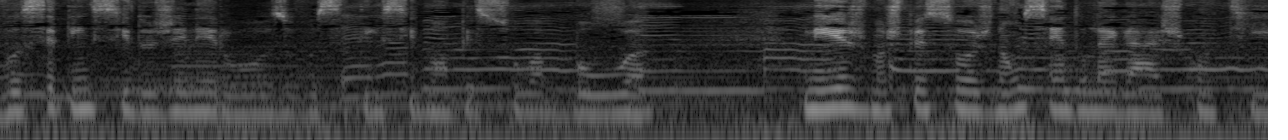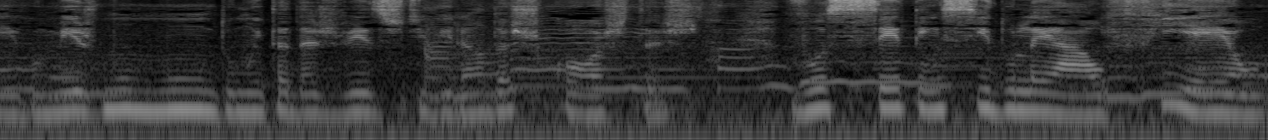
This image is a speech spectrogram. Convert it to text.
Você tem sido generoso, você tem sido uma pessoa boa. Mesmo as pessoas não sendo legais contigo, mesmo o mundo muitas das vezes te virando as costas, você tem sido leal, fiel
